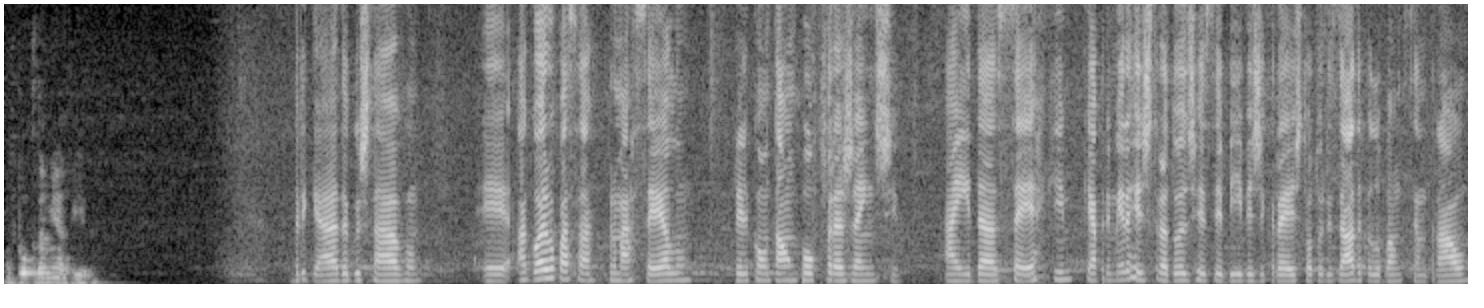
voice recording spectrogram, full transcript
um pouco da minha vida. Obrigada, Gustavo. É, agora eu vou passar para o Marcelo, para ele contar um pouco para a gente aí da CERC, que é a primeira registradora de recebíveis de crédito autorizada pelo Banco Central.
